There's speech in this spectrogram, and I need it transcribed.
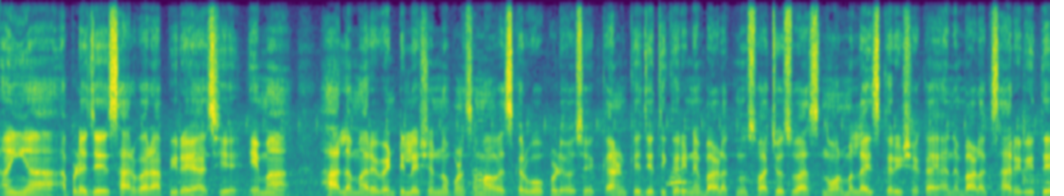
અહીંયા આપણે જે સારવાર આપી રહ્યા છીએ, એમાં હાલ અમારે વેન્ટિલેશનનો પણ સમાવેશ કરવો પડ્યો છે, કારણ કે જેથી કરીને બાળકનું શ્વાસોશ્વાસ નોર્મલાઇઝ કરી શકાય અને બાળક સારી રીતે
